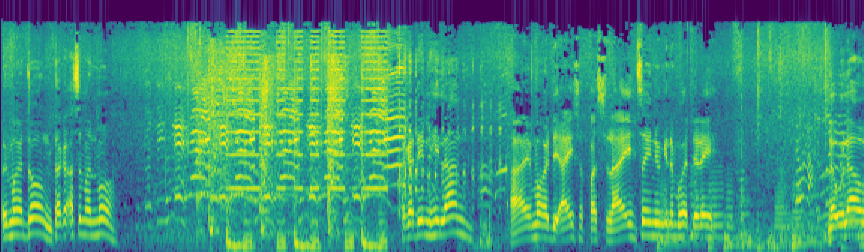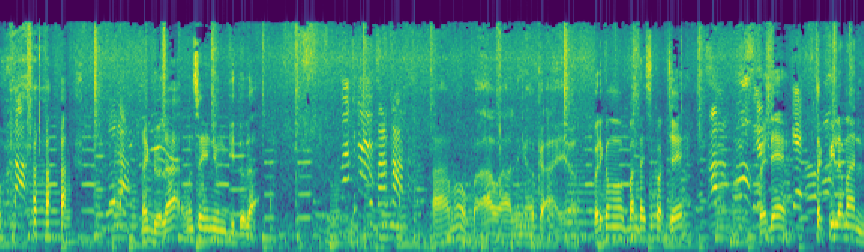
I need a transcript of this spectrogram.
Ay mga dong, taga asaman mo? Taga din hilang. Ay mo di ay sa paslay. Sa inyong ginabuhat dire? Naulaw. Nagdula? Unsa inyong gidula? Baka. Ah, mo ba? Walingaw kaayo. Pwede ka magbantay sa kotse? Pwede. Tagpila man.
